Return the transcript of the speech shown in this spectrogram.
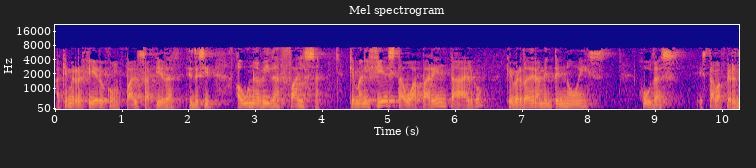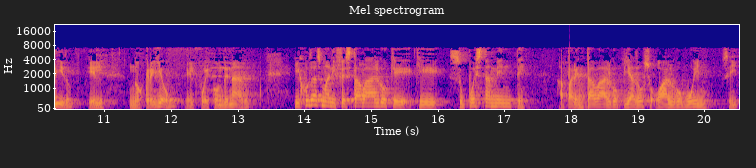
¿A qué me refiero con falsa piedad? Es decir, a una vida falsa que manifiesta o aparenta algo que verdaderamente no es. Judas estaba perdido, él no creyó, él fue condenado, y Judas manifestaba algo que, que supuestamente aparentaba algo piadoso o algo bueno. ¿sí?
